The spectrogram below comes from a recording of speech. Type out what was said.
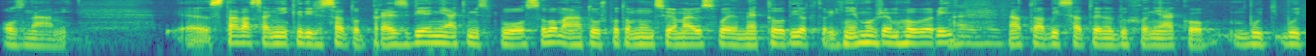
oznámi. Stáva sa niekedy, že sa to prezvie nejakým spôsobom a na to už potom nunciovia majú svoje metódy, o ktorých nemôžem hovoriť, hej, hej. na to, aby sa to jednoducho nejako buď, buď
